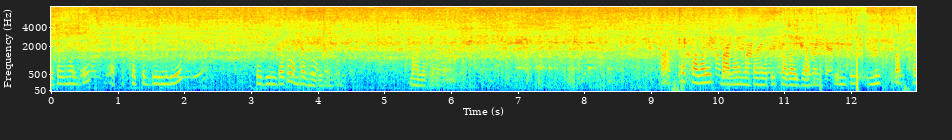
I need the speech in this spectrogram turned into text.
এটার মধ্যে একটা ছোট্ট ডিম দিয়ে সেই ডিমটাকেও আমরা ভেজে নেব। ভালো করে। পাস্তা সবাই বানায় মোটামুটি সবাই জানে। কিন্তু মিক্স পাস্তা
